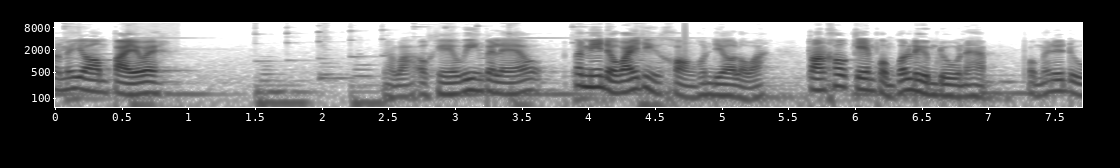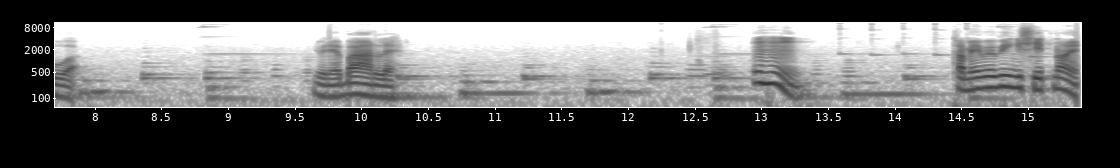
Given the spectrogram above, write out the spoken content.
มันไม่ยอมไปเว้ยนะวะโอเควิ่งไปแล้ว มันมีเดี๋ยวไว้ถือของคนเดียวเหรอวะ ตอนเข้าเกมผมก็ลืมดูนะครับ ผมไม่ได้ดูอะ อยู่ในบ้านเลย อือหือทำไมไม่วิ่งชิดหน่อย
